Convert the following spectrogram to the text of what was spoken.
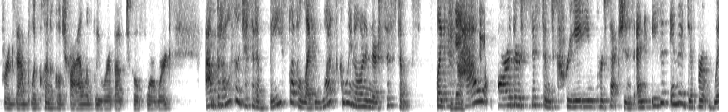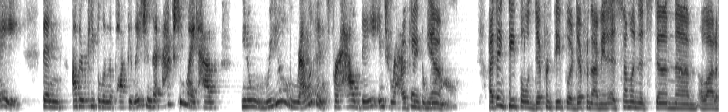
for example, a clinical trial if we were about to go forward. Um, but also just at a base level, like what's going on in their systems? Like, yeah. how are their systems creating perceptions? And is it in a different way than other people in the population that actually might have, you know, real relevance for how they interact I think, with the yeah. world? I think people, different people are different. I mean, as someone that's done um, a lot of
